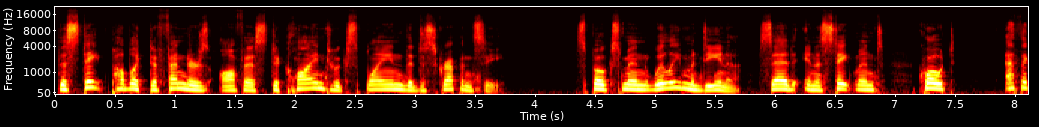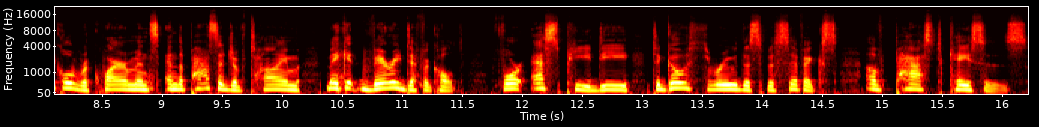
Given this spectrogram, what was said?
The state public defender's office declined to explain the discrepancy. Spokesman Willie Medina said in a statement, quote, ethical requirements and the passage of time make it very difficult for SPD to go through the specifics of past cases.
